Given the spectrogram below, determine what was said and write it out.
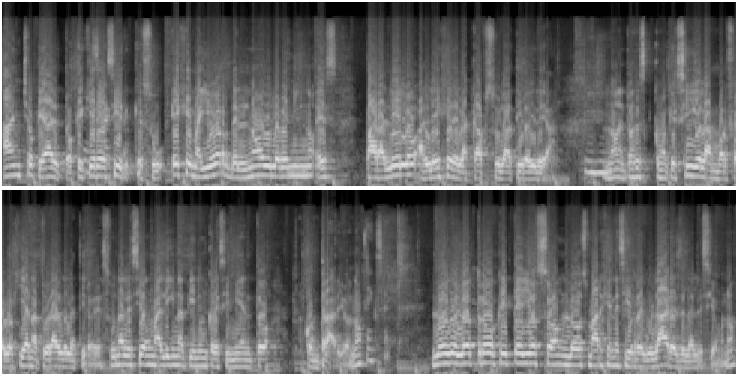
ancho que alto. ¿Qué quiere decir? Que su eje mayor del nódulo benigno es paralelo al eje de la cápsula tiroidea. ¿No? Entonces, como que sigue la morfología natural de la tiroides. Una lesión maligna tiene un crecimiento contrario, ¿no? Exacto. Luego el otro criterio son los márgenes irregulares de la lesión, ¿no?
